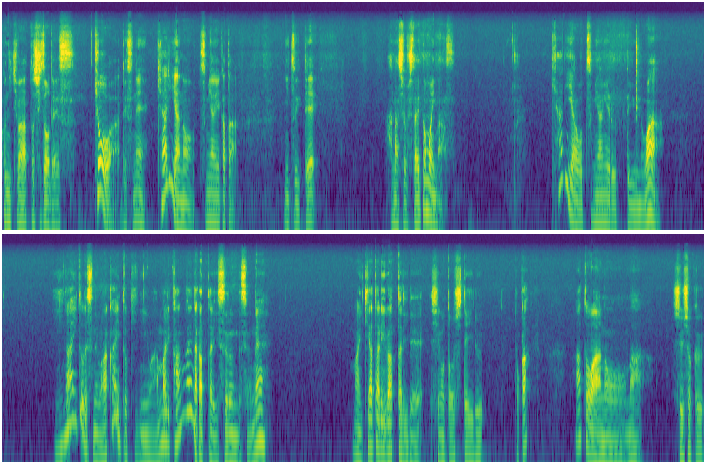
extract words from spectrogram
こんにちは、としぞうです。今日はですね、キャリアの積み上げ方について話をしたいと思います。キャリアを積み上げるっていうのは、意外とですね、若い時にはあんまり考えなかったりするんですよね。まあ、行き当たりばったりで仕事をしているとか、あとは、あの、まあ、就職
